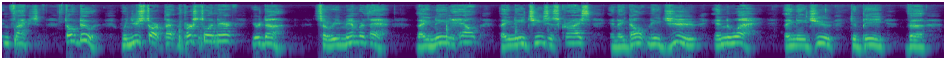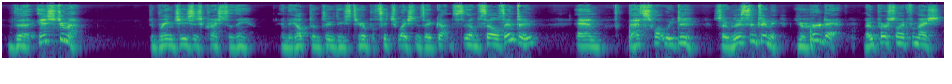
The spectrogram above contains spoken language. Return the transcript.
infraction. Don't do it. When you start putting personal in there, you're done. So remember that. They need help. They need Jesus Christ, and they don't need you in the way. They need you to be the, the instrument to bring Jesus Christ to them and to help them through these terrible situations they've gotten themselves into. And that's what we do. So listen to me. You heard that. No personal information.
